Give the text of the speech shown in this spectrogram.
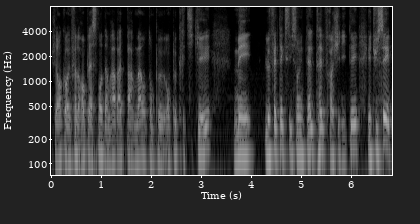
j'ai encore une fois le remplacement d'Amrabat par Mount, on peut, on peut critiquer. Mais le fait est qu'ils ont une telle, telle fragilité. Et tu sais,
